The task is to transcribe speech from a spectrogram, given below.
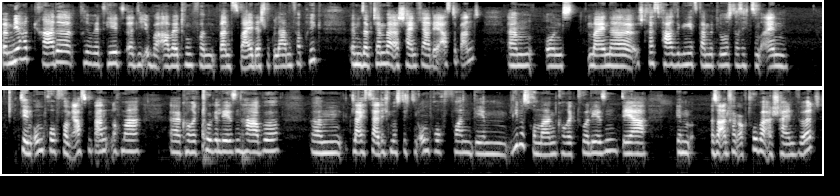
Bei mir hat gerade Priorität äh, die Überarbeitung von Band 2 der Schokoladenfabrik. Im September erscheint ja der erste Band. Ähm, und meine Stressphase ging jetzt damit los, dass ich zum einen den Umbruch vom ersten Band nochmal äh, Korrektur gelesen habe. Ähm, gleichzeitig musste ich den Umbruch von dem Liebesroman Korrektur lesen, der im, also Anfang Oktober erscheinen wird.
